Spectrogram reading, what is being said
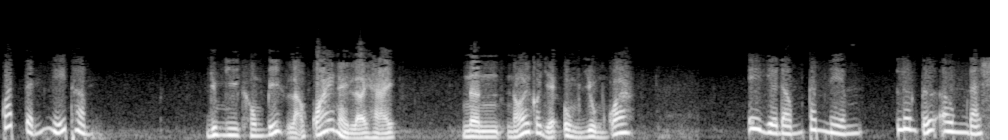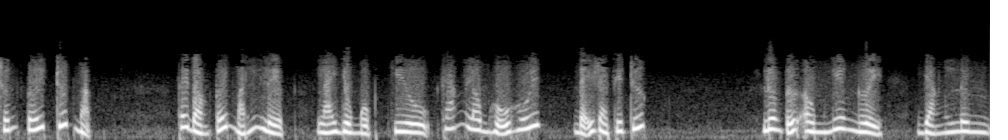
Quách tỉnh nghĩ thầm. Dung Nhi không biết lão quái này lợi hại, nên nói có vẻ ung dung quá. Y vừa động tâm niệm, lương tử ông đã sấn tới trước mặt. Thấy đòn tới mãnh liệt, lại dùng một chiều kháng long hữu hối, đẩy ra phía trước. Lương tử ông nghiêng người, dặn lưng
